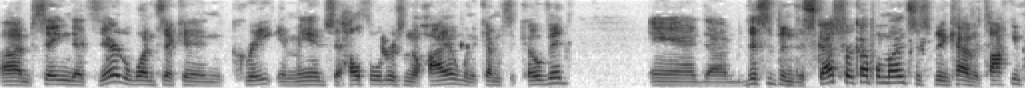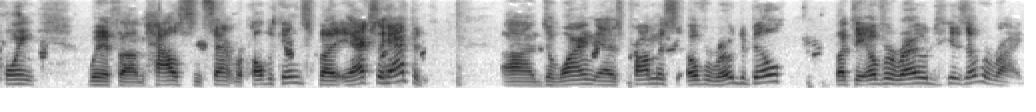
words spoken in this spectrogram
um, saying that they're the ones that can create and manage the health orders in Ohio when it comes to COVID and um, this has been discussed for a couple months. It's been kind of a talking point with um, House and Senate Republicans, but it actually happened. Uh, DeWine, as promised, overrode the bill, but they overrode his override.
